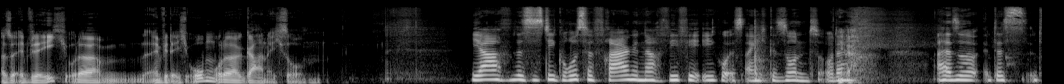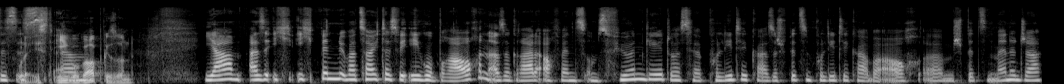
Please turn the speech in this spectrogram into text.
also entweder ich oder entweder ich oben oder gar nicht so. Ja, das ist die große Frage nach, wie viel Ego ist eigentlich gesund, oder? Ja. Also das, das Oder ist. ist Ego ähm, überhaupt gesund? Ja, also ich, ich bin überzeugt, dass wir Ego brauchen. Also gerade auch wenn es ums Führen geht. Du hast ja Politiker, also Spitzenpolitiker, aber auch ähm, Spitzenmanager.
